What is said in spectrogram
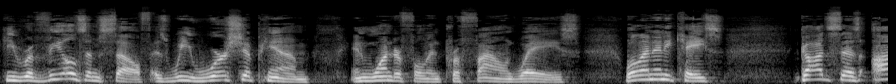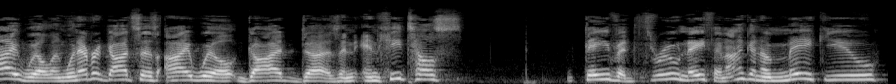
he reveals himself as we worship him in wonderful and profound ways. Well, in any case, God says, I will. And whenever God says, I will, God does. And, and he tells David through Nathan, I'm going to make you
